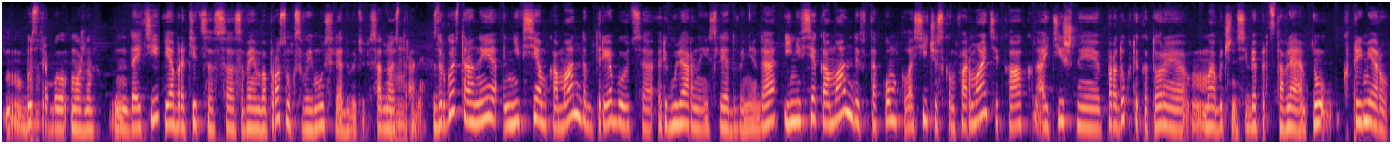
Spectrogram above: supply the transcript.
быстро было можно дойти и обратиться со своим вопросом к своему исследователю, с одной mm-hmm. стороны. С другой стороны, не всем командам требуются регулярные исследования, да, и не все команды в таком классическом формате, как айтишные продукты, которые мы обычно себе представляем. Ну, к примеру,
